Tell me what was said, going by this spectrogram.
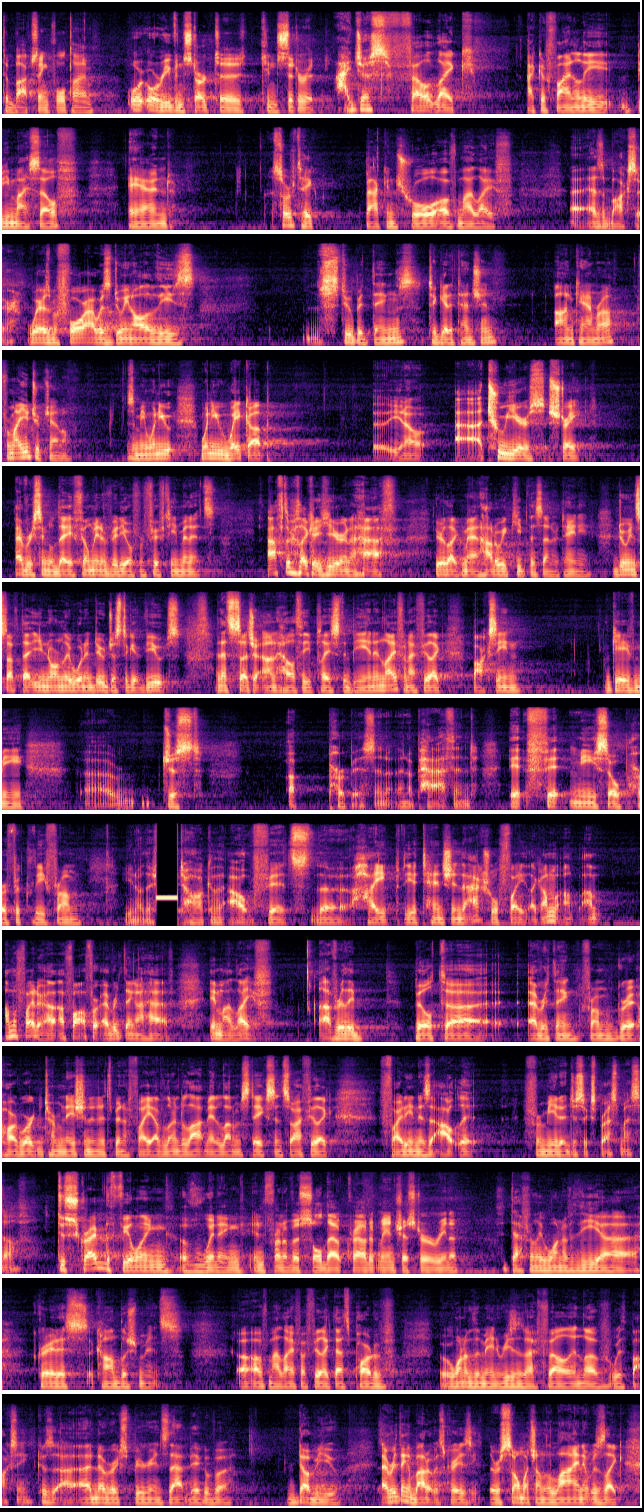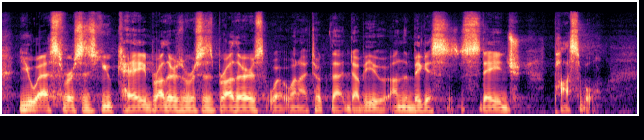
to boxing full time, or, or even start to consider it? I just felt like I could finally be myself and sort of take back control of my life uh, as a boxer. Whereas before I was doing all of these stupid things to get attention on camera for my YouTube channel. I mean, when you when you wake up, uh, you know, uh, two years straight, every single day filming a video for 15 minutes. After like a year and a half, you're like, man, how do we keep this entertaining? Doing stuff that you normally wouldn't do just to get views. And that's such an unhealthy place to be in in life. And I feel like boxing gave me uh, just a purpose and a, and a path. And it fit me so perfectly from, you know, the talk, the outfits, the hype, the attention, the actual fight. Like I'm, I'm, I'm, I'm a fighter. I, I fought for everything I have in my life. I've really built uh, everything from grit, hard work, determination, and it's been a fight. I've learned a lot, made a lot of mistakes, and so I feel like fighting is an outlet for me to just express myself. Describe the feeling of winning in front of a sold out crowd at Manchester Arena. definitely one of the uh, greatest accomplishments uh, of my life. I feel like that's part of one of the main reasons I fell in love with boxing because I, I'd never experienced that big of a W. Everything about it was crazy. There was so much on the line. It was like US versus UK, brothers versus brothers. When I took that W on the biggest stage possible,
